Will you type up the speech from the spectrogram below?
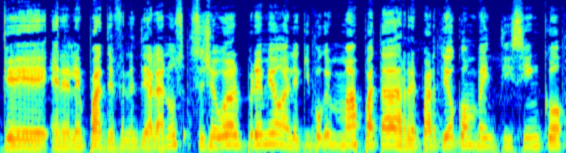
que en el empate frente a Lanús se llevó el premio al equipo que más patadas repartió con 25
